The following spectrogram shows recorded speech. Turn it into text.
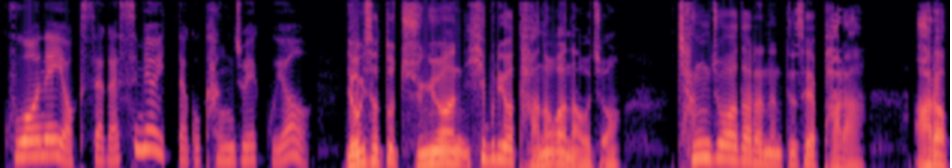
구원의 역사가 스며 있다고 강조했고요. 여기서 또 중요한 히브리어 단어가 나오죠. 창조하다라는 뜻의 바라, 아랍.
